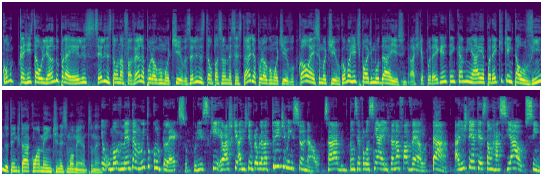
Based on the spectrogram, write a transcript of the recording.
como que a gente está olhando para eles, se eles estão na favela é por algum motivo, se eles estão passando necessidade é por algum motivo. Qual é esse motivo? Como a gente pode mudar isso? Então, acho que é por aí que a gente tem que caminhar e é por aí que quem tá ouvindo tem que estar com a mente nesse momento, né? O movimento é muito complexo, por isso que eu acho que a gente tem um problema tridimensional, sabe? Então você falou assim, ah, ele tá na favela. Tá, a gente tem a questão racial? Sim.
